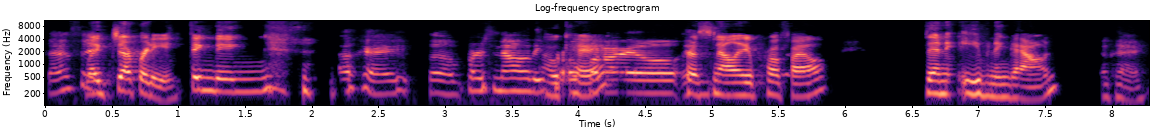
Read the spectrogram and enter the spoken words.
that's it. like jeopardy ding ding okay, so personality Okay. profile. and- personality profile, then evening gown, okay,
